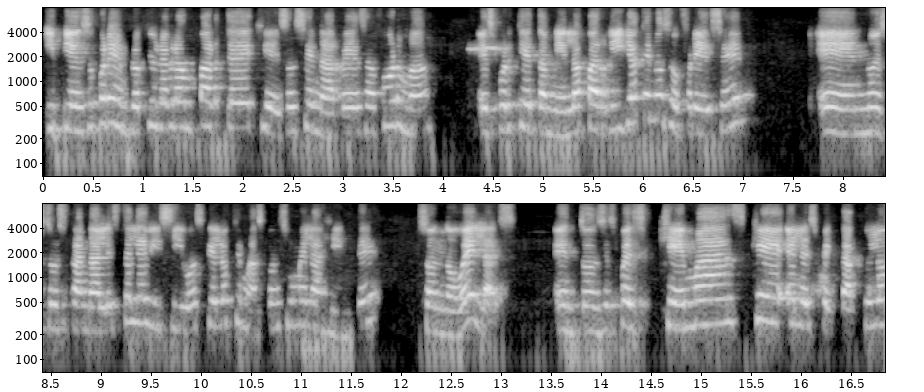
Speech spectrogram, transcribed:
y pienso, por ejemplo, que una gran parte de que eso se narre de esa forma es porque también la parrilla que nos ofrecen en nuestros canales televisivos, que es lo que más consume la gente, son novelas. Entonces, pues, ¿qué más que el espectáculo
